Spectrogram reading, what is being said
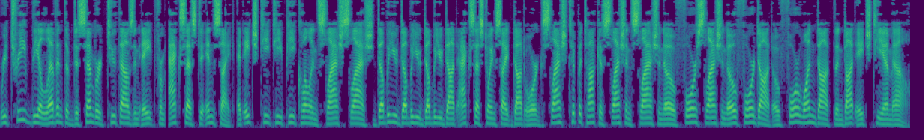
Retrieved the 11th of December 2008 from Access to Insight at http www.accesstoinsight.org slash tipitaka slash and slash and 04 slash and 04.041.than.html.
